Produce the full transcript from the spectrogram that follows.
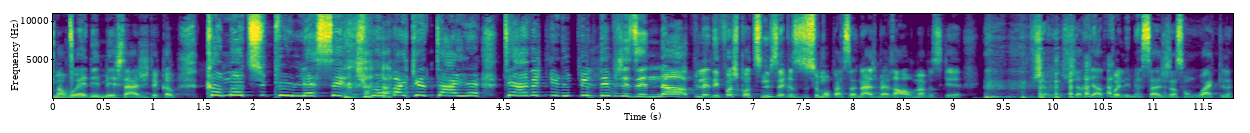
Ils m'envoyaient des messages. Ils étaient comme Comment tu peux laisser Drew McIntyre? T'es avec lui depuis le début. J'ai dit non. Puis là, des fois, je continue sur, mon personnage, mais rarement parce que je, je regarde pas les messages. Les gens sont whack. Là.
